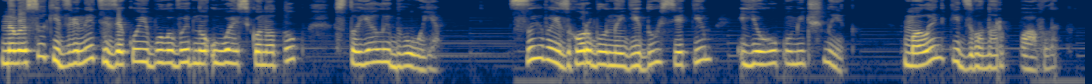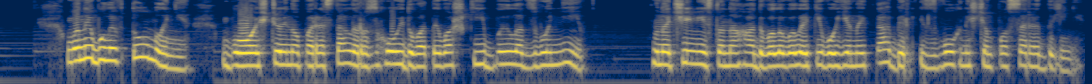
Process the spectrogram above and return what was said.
На високій дзвіниці, з якої було видно увесь конотоп, стояли двоє сивий згорблений дідусь, яким і його помічник, маленький дзвонар Павлик. Вони були втомлені, бо щойно перестали розгойдувати важкі била дзвонів. Вночі місто нагадувало великий воєнний табір із вогнищем посередині.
